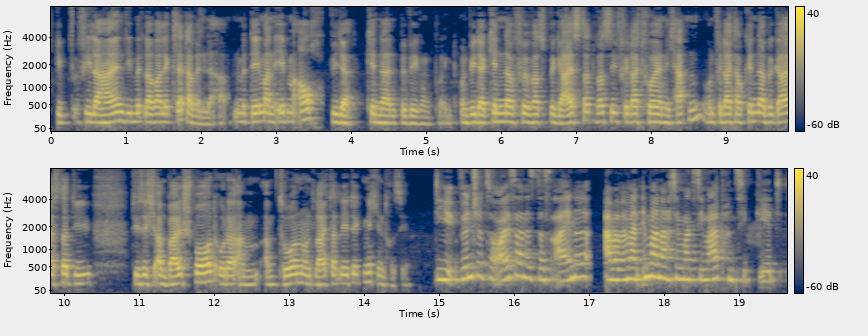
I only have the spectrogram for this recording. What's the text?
Es gibt viele Hallen, die mittlerweile Kletterwände haben, mit denen man eben auch wieder Kinder in Bewegung bringt und wieder Kinder für was begeistert, was sie vielleicht vorher nicht hatten und vielleicht auch Kinder begeistert, die die sich am Ballsport oder am, am Turnen und Leichtathletik nicht interessieren. Die Wünsche zu äußern ist das eine, aber wenn man immer nach dem Maximalprinzip geht,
